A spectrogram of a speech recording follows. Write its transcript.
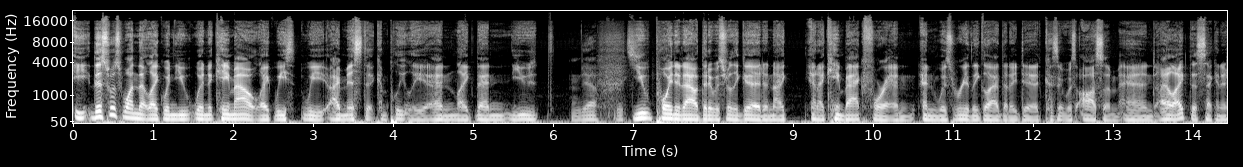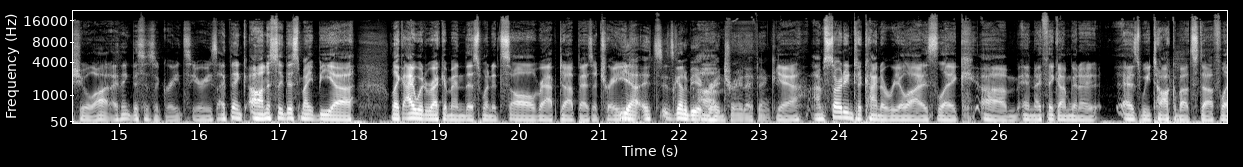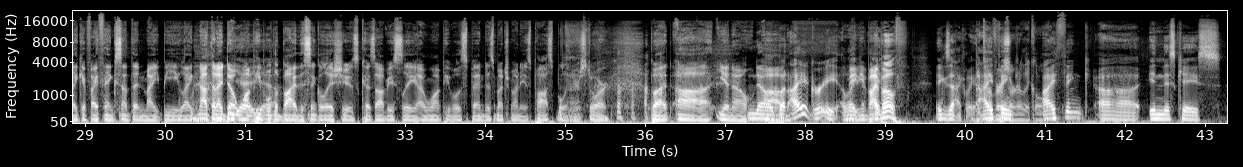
I, this was one that like when you when it came out, like we we I missed it completely, and like then you Yeah, it's you pointed out that it was really good, and I and I came back for it and and was really glad that I did because it was awesome and I like this second issue a lot. I think this is a great series. I think honestly this might be a like I would recommend this when it's all wrapped up as a trade. Yeah, it's it's going to be a great Um, trade, I think. Yeah, I'm starting to kind of realize like, um, and I think I'm gonna as we talk about stuff like if I think something might be like not that I don't Yeah, want people yeah. to buy the single issues because obviously I want people to spend as much money as possible in your store, but uh, you know, No, um, but I agree. Like, maybe buy I- both. Exactly. The I think really cool. I think uh, in this case,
